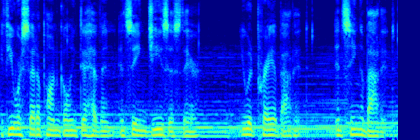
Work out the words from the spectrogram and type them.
if you were set upon going to heaven and seeing Jesus there, you would pray about it and sing about it.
